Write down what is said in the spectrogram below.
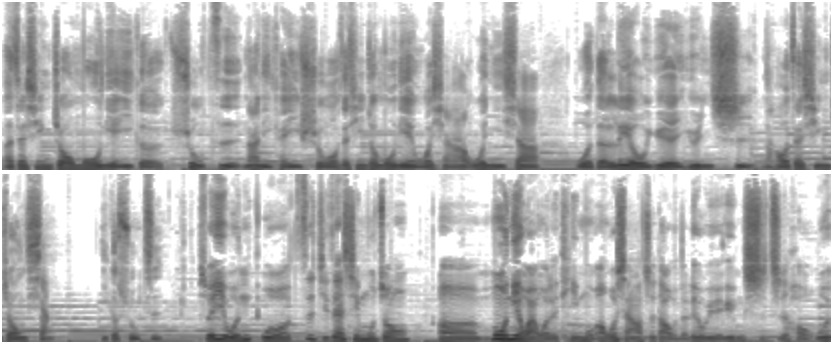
呃在心中默念一个数字，那你可以说在心中默念，我想要问一下。我的六月运势，然后在心中想一个数字，所以我我自己在心目中呃默念完我的题目啊，我想要知道我的六月运势之后，我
